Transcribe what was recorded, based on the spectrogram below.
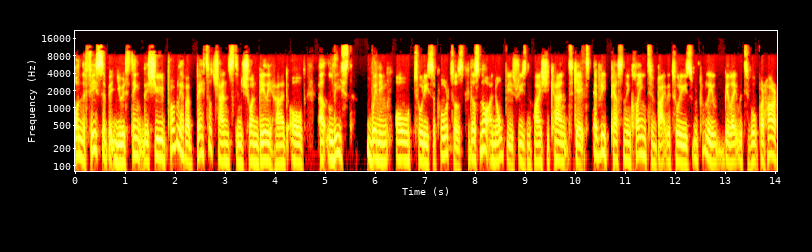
on the face of it, you would think that she would probably have a better chance than Shaun Bailey had of at least winning all Tory supporters. There's not an obvious reason why she can't get every person inclined to back the Tories would probably be likely to vote for her.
